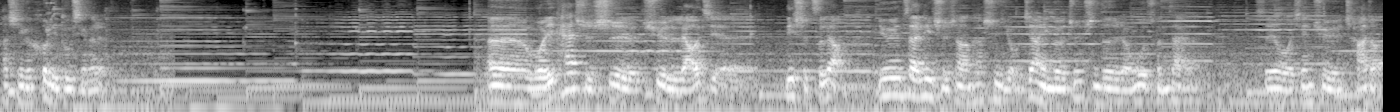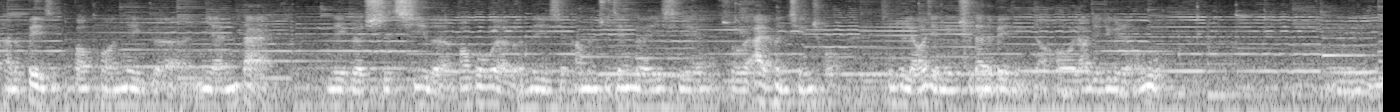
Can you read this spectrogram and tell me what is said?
他是一个鹤立独行的人。呃，我一开始是去了解历史资料，因为在历史上他是有这样一个真实的人物存在的，所以我先去查找他的背景，包括那个年代。那个时期的，包括魏尔伦的一些他们之间的一些所谓爱恨情仇，先去了解那个时代的背景，然后了解这个人物。嗯，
